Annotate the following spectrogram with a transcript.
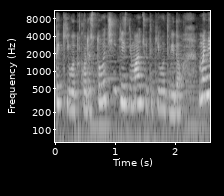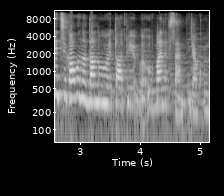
такі от користувачі, які знімають такі от відео. Мені цікаво на даному етапі. В мене все. Дякую.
